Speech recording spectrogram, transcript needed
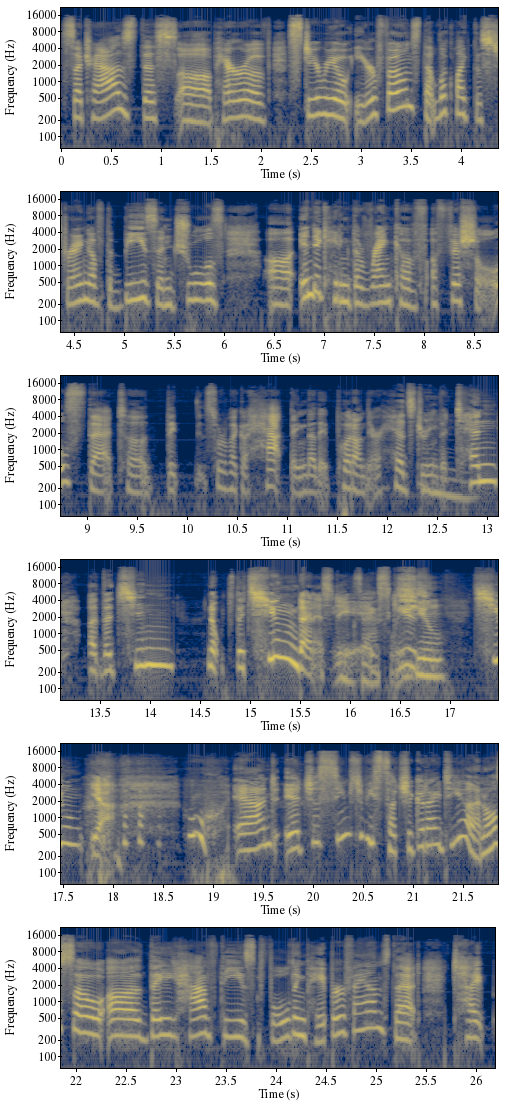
such as this uh, pair of stereo earphones that look like the string of the bees and jewels uh, indicating the rank of officials that uh, they sort of like a hat thing that they put on their heads during the ten uh, the Qin no the Qing dynasty Exactly. excuse Qing. Qing, yeah. Whew And it just seems to be such a good idea. And also, uh, they have these folding paper fans that type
